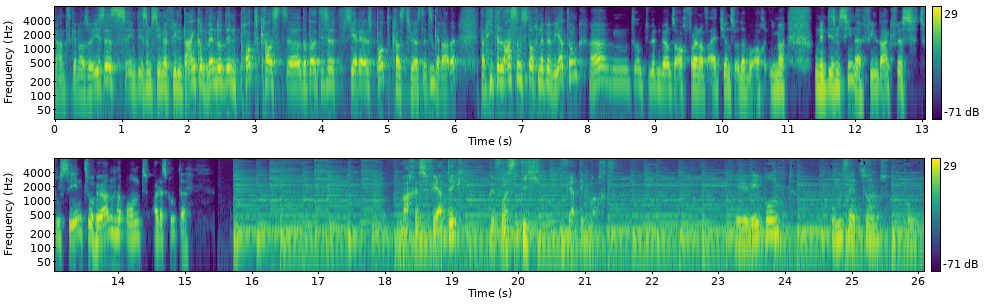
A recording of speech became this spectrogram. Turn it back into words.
Ganz genau so ist es. In diesem Sinne vielen Dank. Und wenn du den Podcast äh, oder diese Serie als Podcast hörst jetzt mhm. gerade, dann hinterlass uns doch eine Bewertung ja, und, und, würden wir uns auch freuen auf iTunes oder wo auch immer. Und in diesem Sinne vielen Dank fürs Zusehen, Zuhören und alles Gute. Mach es fertig, bevor es dich fertig macht. www.umsetzungs.de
